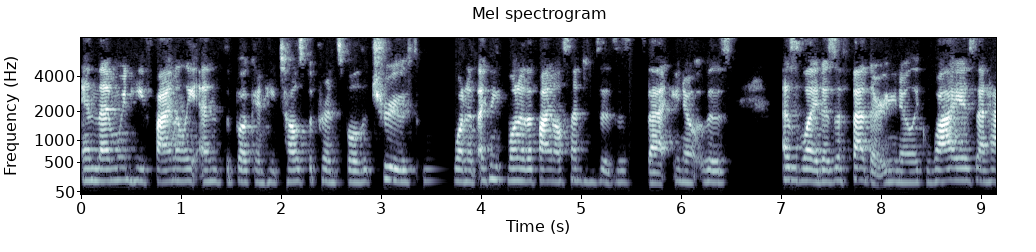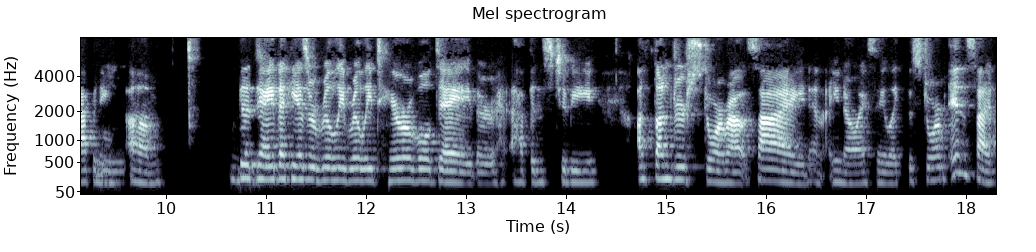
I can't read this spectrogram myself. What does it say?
And then when he finally ends the book and he tells the principal the truth, one of I think one of the final sentences is that you know it was as light as a feather. You know, like why is that happening? Mm-hmm. Um, the day that he has a really, really terrible day, there happens to be a thunderstorm outside. And, you know, I say like the storm inside.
